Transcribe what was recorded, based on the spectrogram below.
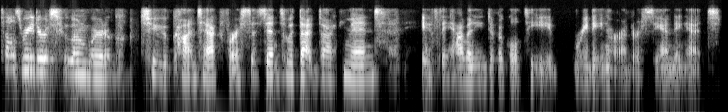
tells readers who and where to, to contact for assistance with that document if they have any difficulty reading or understanding it.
